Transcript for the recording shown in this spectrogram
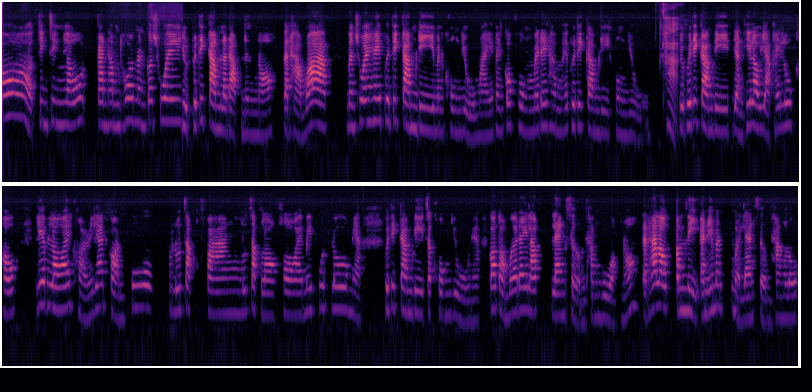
ก็จริง ๆ แล้วการทำโทษมันก็ช่วยหยุดพฤติกรรมระดับหนึ่งเนาะแต่ถามว่ามันช่วยให้พฤติกรรมดีมันคงอยู่ไหม มันก็คงไม่ได้ทำให้พฤติกรรมดีคงอยู่ค่ะคือพฤติกรรมดีอย่างที่เราอยากให้ลูกเขาเรียบร้อยขออนุญาตก่อนพูดรู้จักฟัง รู้จักรอคอย ไม่พูดโล่งเนี่ย พฤติกรรมดีจะคงอยู่เนี่ย ก็ต่อเมื่อได้รับแรงเสริมทางบวกเนาะแต่ถ้าเราตำหนิอันนี้มันเหมือนแรงเสริมทางลบ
